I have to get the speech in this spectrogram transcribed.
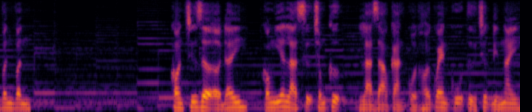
vân vân. Còn chữ giờ ở đây, có nghĩa là sự chống cự, là rào cản của thói quen cũ từ trước đến nay.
